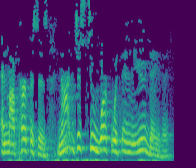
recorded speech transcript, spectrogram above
and my purposes, not just to work within you, David,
